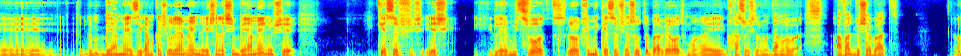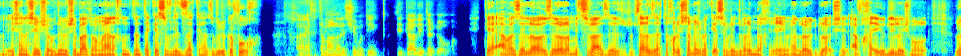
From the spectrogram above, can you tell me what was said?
אה, בימי, זה גם קשור לימינו, יש אנשים בימינו שכסף, יש למצוות, לא לוקחים מכסף שעשו אותו בעבירות, כמו אם חס ושלום אדם עבד בשבת. יש אנשים שעובדים בשבת ואומרים אנחנו ניתן את הכסף לצדקה, זה בדיוק הפוך. יכול ללכת אמרנו לשירותים, זה עוד יותר גרוע. כן, אבל זה לא, זה לא למצווה, זה בסדר, זה, אתה יכול להשתמש בכסף לדברים אחרים, לא, לא, שאף אחד יהודי לא ישמור, לא,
